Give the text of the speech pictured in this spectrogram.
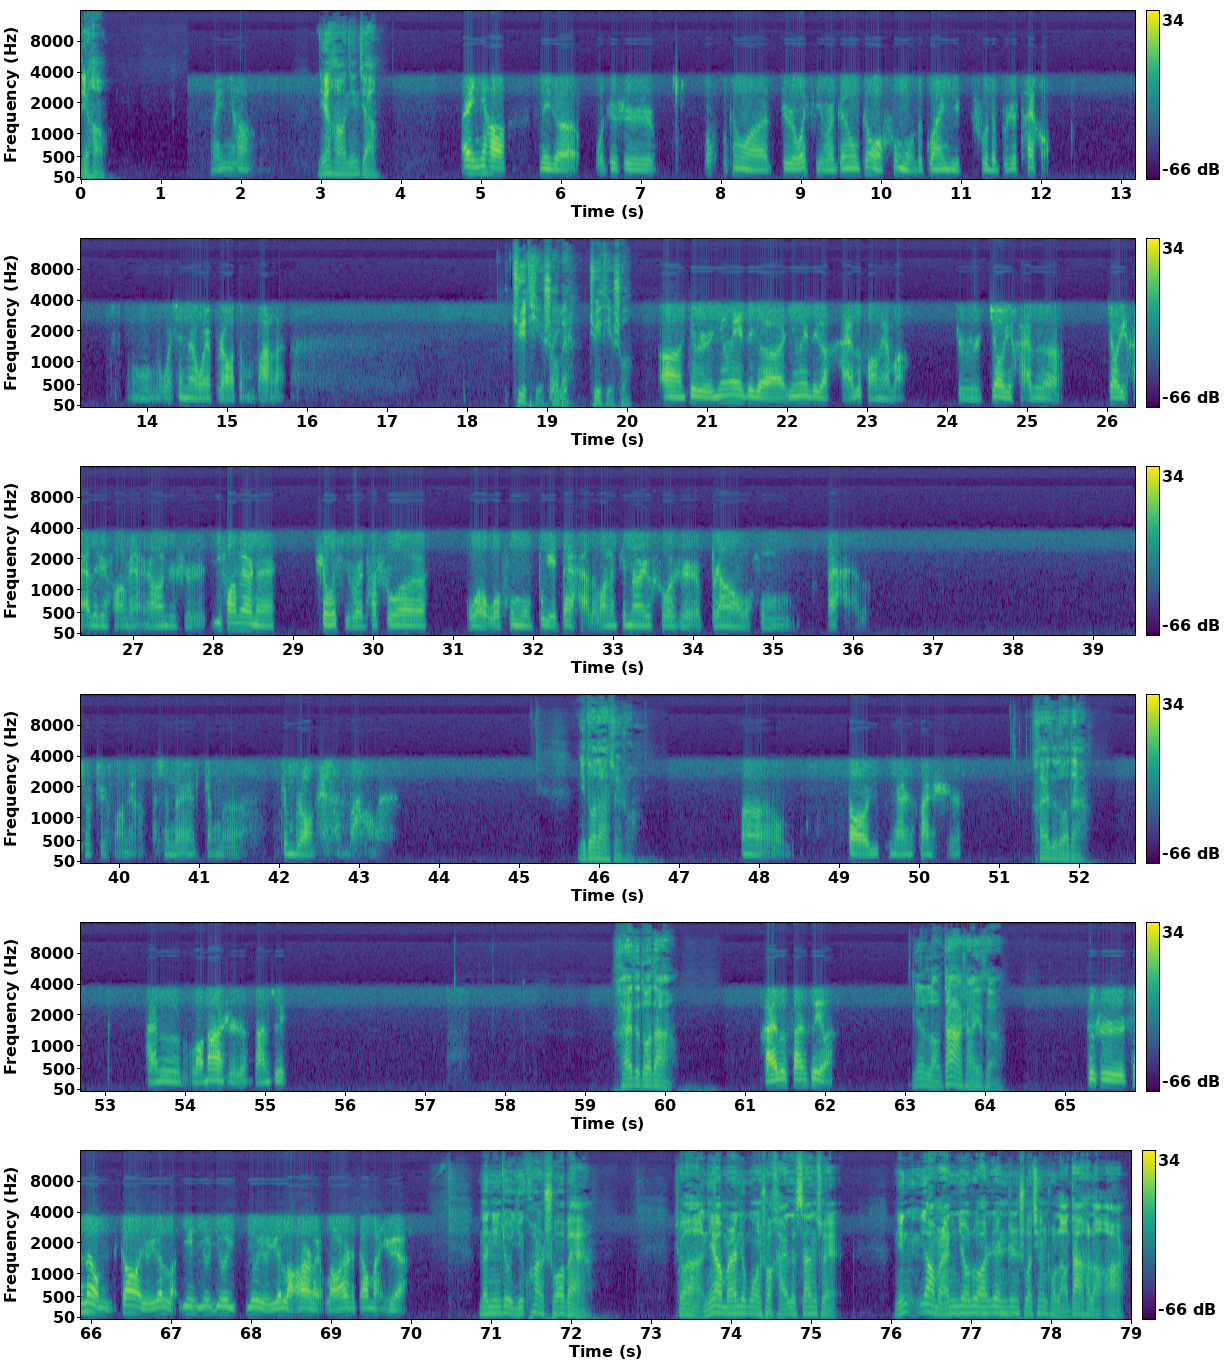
您好，喂，你好。您好，您讲。哎，你好，那个我就是我我跟我就是我媳妇儿跟跟我父母的关系处的不是太好。嗯，我现在我也不知道怎么办了。具体说呗，具体说。啊、就是因为这个，因为这个孩子方面吧，就是教育孩子，教育孩子这方面，然后就是一方面呢，是我媳妇儿她说我我父母不给带孩子，完了这面又说是不让我父母带孩子，就这方面，现在整的真不知道该怎么办好了。你多大岁数？嗯，到今年是三十，孩子多大？孩子老大是三岁，孩子多大？孩子三岁了。你这老大啥意思啊？就是现在我们刚好有一个老又又又又有一个老二了，老二是刚满月，那您就一块儿说呗，是吧？您要不然就跟我说孩子三岁，您要不然您就若认真说清楚老大和老二，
